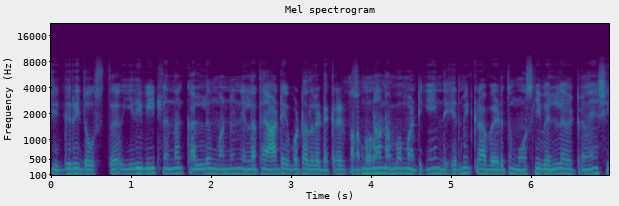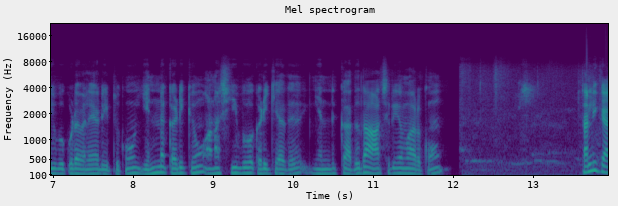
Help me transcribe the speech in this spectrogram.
சிகிரி தோஸ்து. இது வீட்டில் இருந்தால் கல் மண்ணுன்னு எல்லாத்தையும் ஆட்டையை போட்டு அதில் டெக்கரேட் பண்ண போனால் நம்ப மாட்டேங்க. இந்த ஹெர்மிட் கிராப்பை எடுத்து மோஸ்ட்லி வெளில விட்டுருவேன். ஷீபு கூட விளையாடிட்டு இருக்கோம். என்ன கடிக்கும்? ஆனால் ஷீபுவை கடிக்காது. எனக்கு அதுதான் ஆச்சரியமாக இருக்கும். தண்ணிக்கா?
